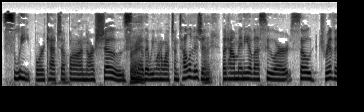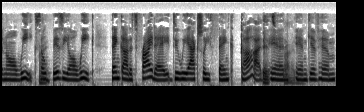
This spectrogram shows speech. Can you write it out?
sleep or catch up on our shows, you know. That we want to watch on television. Right. But how many of us who are so driven all week, so Right. busy all week, thank God it's Friday, do we actually thank God It's and Friday. and give him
